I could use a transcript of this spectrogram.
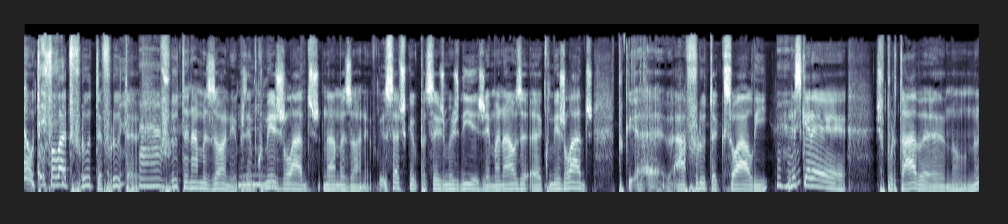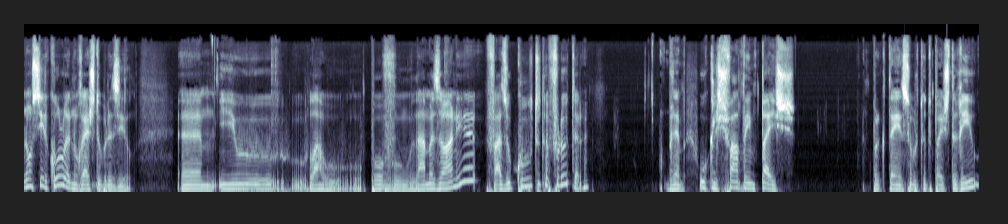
Não, estou a falar de fruta, fruta. Ah. Hum. Fruta na Amazónia. Por exemplo, comer gelados na Amazónia. Sabes que eu passei os meus dias em Manaus a, comer gelados. Porque há fruta que só há ali, nem sequer é exportada, não, não, circula no resto do Brasil. Um, e o, o- lá o, o povo da Amazónia faz o culto da fruta. não é? Por exemplo, o que lhes falta em peixe, porque têm sobretudo peixe de rio,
